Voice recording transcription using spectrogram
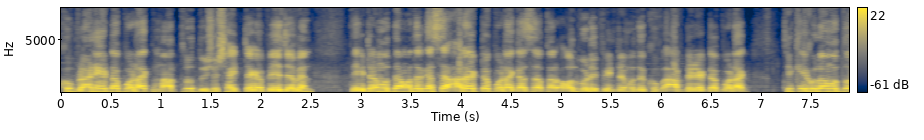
খুব রানিং একটা প্রোডাক্ট মাত্র দুইশো ষাট টাকা পেয়ে যাবেন। তো এটার মধ্যে আমাদের কাছে আরও একটা প্রোডাক্ট আছে, আপনার অল বডি প্রিন্টের মধ্যে খুব আপডেট একটা প্রোডাক্ট ঠিক এগুলোর মধ্যে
